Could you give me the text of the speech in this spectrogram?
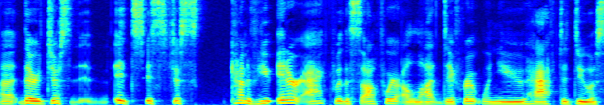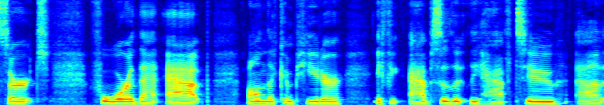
Uh, they're just it's it's just kind of you interact with the software a lot different when you have to do a search for that app on the computer if you absolutely have to uh,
